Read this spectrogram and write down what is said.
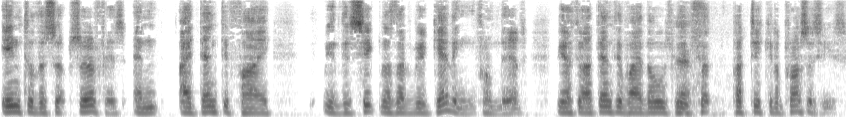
into the subsurface and identify the signals that we're getting from there. We have to identify those with particular processes.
